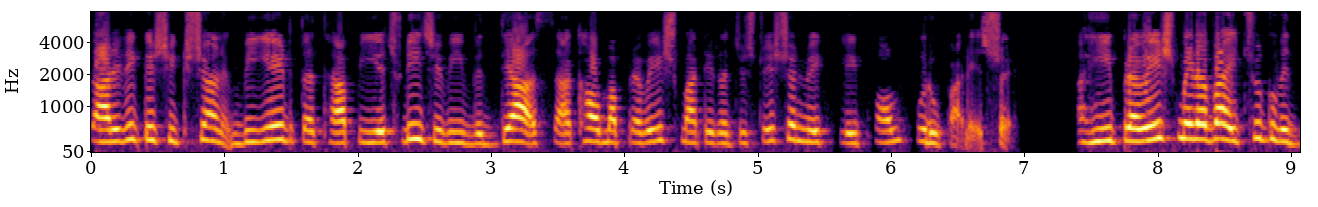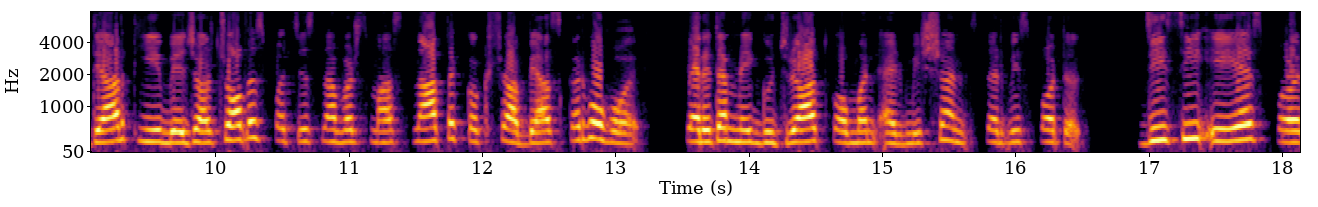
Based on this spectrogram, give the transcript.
શારીરિક શિક્ષણ બીએડ તથા પીએચડી જેવી વિદ્યા શાખાઓમાં પ્રવેશ માટે રજિસ્ટ્રેશનનું એક પ્લેટફોર્મ પૂરું પાડે છે. અહીં પ્રવેશ મેળવવા ઈચ્છુક વિદ્યાર્થીએ બે હજાર ચોવીસ પચીસના વર્ષમાં સ્નાતક કક્ષા અભ્યાસ કરવો હોય, ત્યારે તેમણે Gujarat common admission service portal GCAS પર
